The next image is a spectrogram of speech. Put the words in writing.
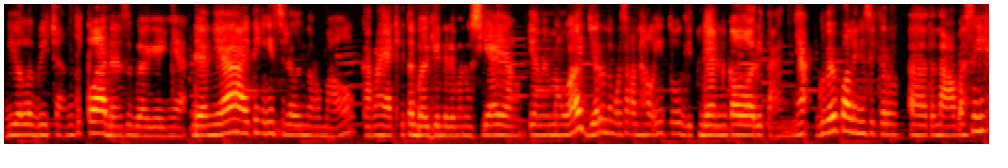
Dia lebih cantik lah dan sebagainya. Dan ya I think it's really normal karena ya kita bagian dari manusia yang ya memang wajar untuk merasakan hal itu gitu. Dan kalau ditanya gue paling insecure uh, tentang apa sih?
